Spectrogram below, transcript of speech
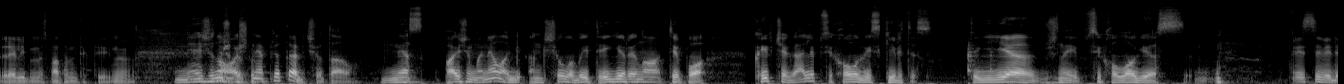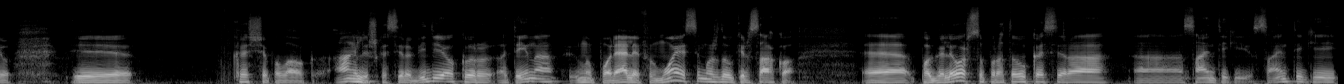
realybę, mes matom tik tai, nu, Nežinau, aš nepritarčiau tau. Nes, pažiūrėjau, mane anksčiau labai trigerino, tipo, kaip čia gali psichologai skirtis. Taigi jie, žinai, psichologijos prisiminiau. E, kas čia palauk? Angliškas yra video, kur ateina, nu, porelė filmuojasi maždaug ir sako, e, pagaliau aš supratau, kas yra e, santykiai. Santykiai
